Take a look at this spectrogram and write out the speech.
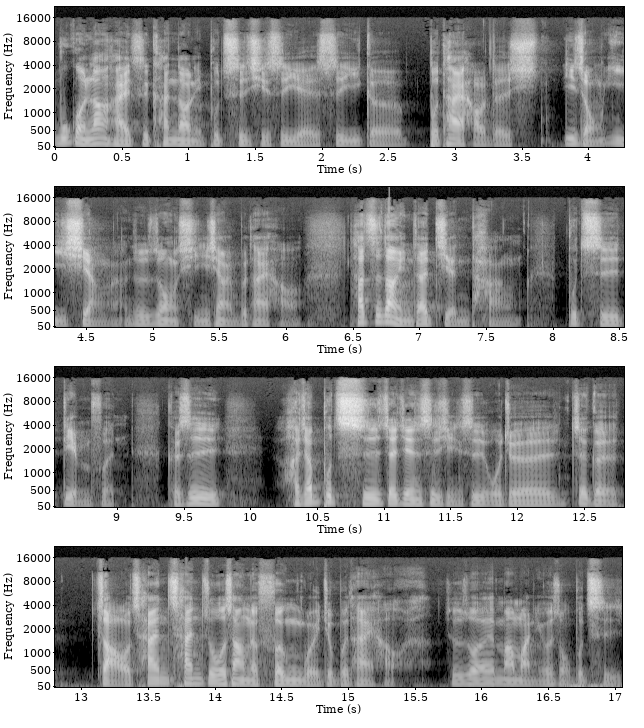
如果让孩子看到你不吃，其实也是一个不太好的一种意向啊，就是这种形象也不太好。他知道你在减糖，不吃淀粉，可是好像不吃这件事情是，我觉得这个早餐餐桌上的氛围就不太好了。就是说，哎、妈妈，你为什么不吃？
